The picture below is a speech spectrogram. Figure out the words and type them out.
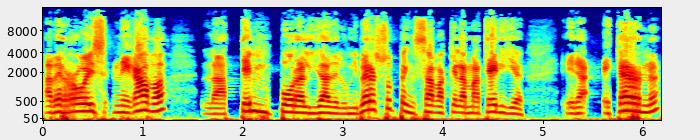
Averroes negaba la temporalidad del universo, pensaba que la materia era eterna,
